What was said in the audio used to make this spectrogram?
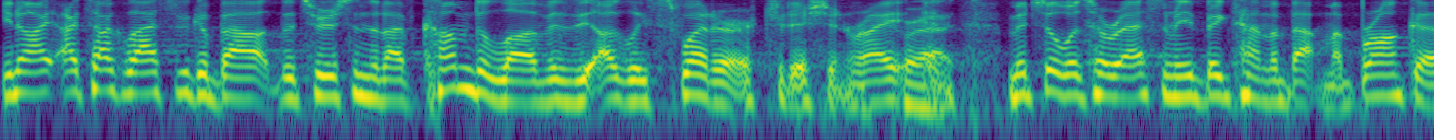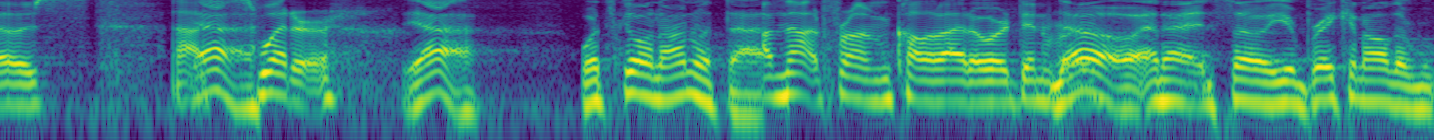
you know I, I talked last week about the tradition that i've come to love is the ugly sweater tradition right correct and mitchell was harassing me big time about my broncos uh, yeah. sweater yeah What's going on with that? I'm not from Colorado or Denver. No, and I, so you're breaking all the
